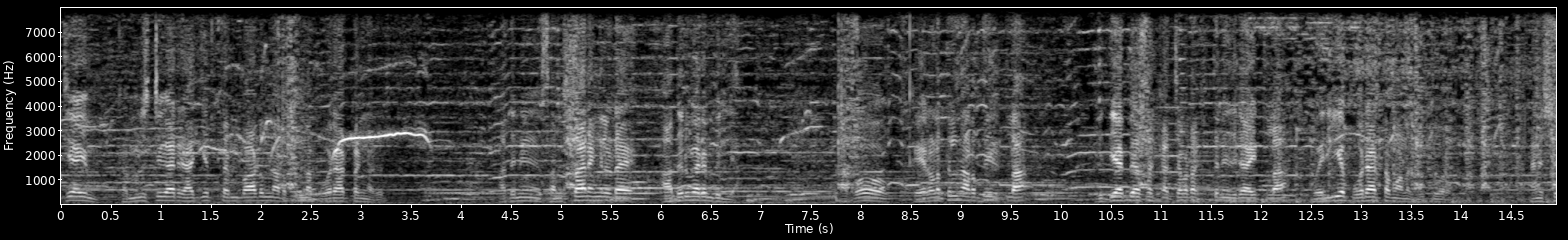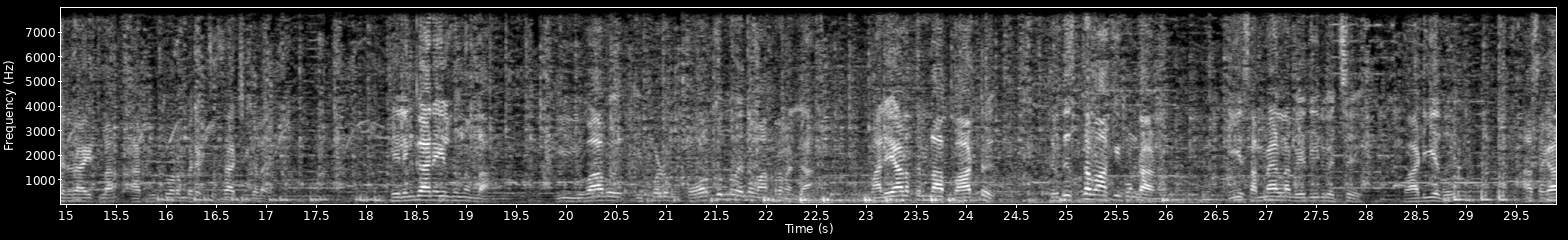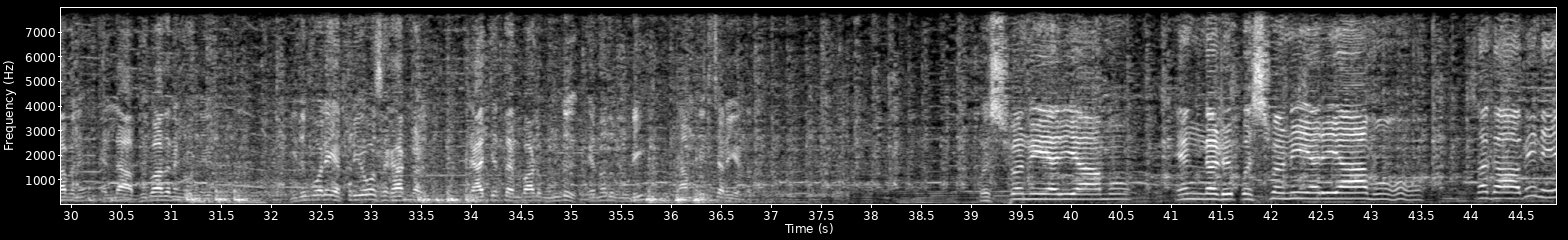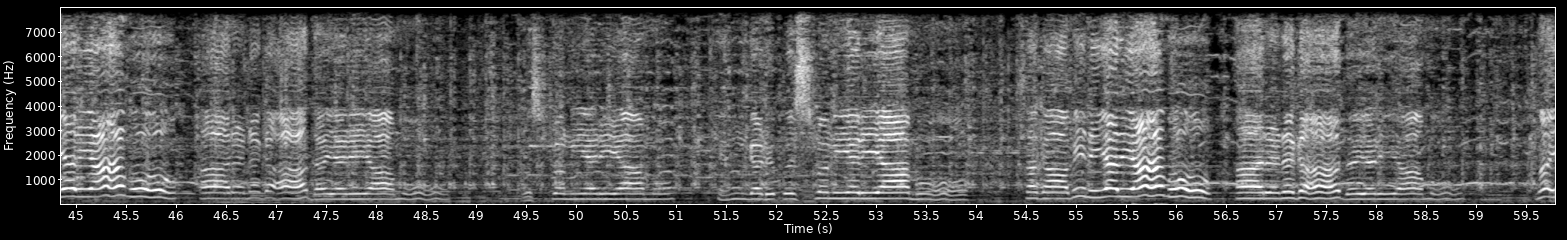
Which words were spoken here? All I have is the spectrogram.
തീർച്ചയായും കമ്മ്യൂണിസ്റ്റുകാർ രാജ്യത്തെമ്പാടും നടത്തുന്ന പോരാട്ടങ്ങൾ അതിന് സംസ്ഥാനങ്ങളുടെ അതിർവരമ്പില്ല. അപ്പോൾ കേരളത്തിൽ നടത്തിയിട്ടുള്ള വിദ്യാഭ്യാസ കച്ചവടത്തിനെതിരായിട്ടുള്ള വലിയ പോരാട്ടമാണ് കൂത്തുപറമ്പ് അനശ്വരരായിട്ടുള്ള ആ കൂത്തുപറമ്പ് രക്തസാക്ഷികളെ തെലങ്കാനയിൽ നിന്നുള്ള ഈ യുവാവ് ഇപ്പോഴും ഓർക്കുന്നു എന്ന് മാത്രമല്ല മലയാളത്തിലുള്ള ആ പാട്ട് ഹൃദിസ്ഥമാക്കിക്കൊണ്ടാണ് ഈ സമ്മേളന വേദിയിൽ വെച്ച് പാടിയത്. ആ സഖാവിന് എല്ലാ അഭിവാദനങ്ങളും നേരുന്നു. ഇതുപോലെ എത്രയോ സഖാക്കൾ രാജ്യത്തെമ്പാടുമുണ്ട് എന്നതുകൂടി നാം തിരിച്ചറിയേണ്ടത്. പുഷ്പനി അറിയാമോ? സഖാവിനി അറിയാമോ? ആരണഗാഥയറിയാമോ Não,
